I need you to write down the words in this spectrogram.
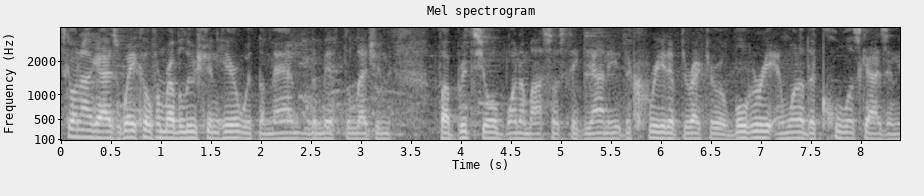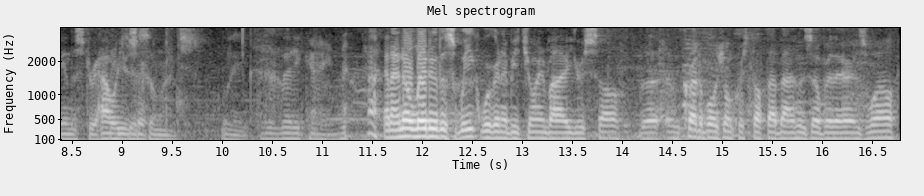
What's going on, guys? Wei Koh from Revolution here with the man, the myth, the legend, Fabrizio Buonamassa Stigliani, the creative director of Bulgari and one of the coolest guys in the industry. How Thank are you, you sir? so much. Wait, very kind. And I know later this week we're going to be joined by yourself, the incredible Jean-Christophe Babin, who's over there as well,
